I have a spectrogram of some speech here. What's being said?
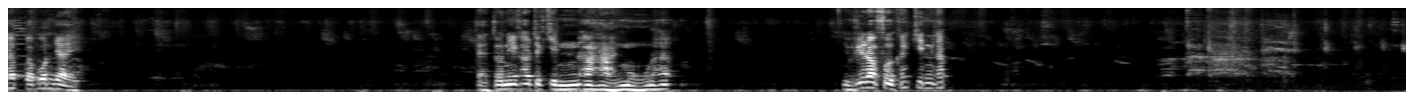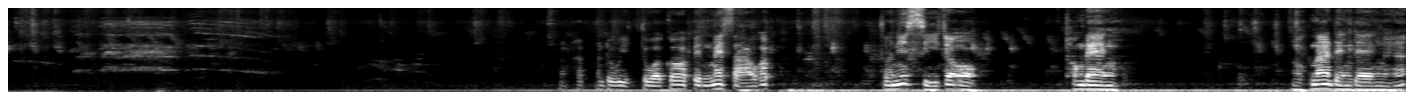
ครับกับอ้นใหญ่ แต่ตัวนี้เขาจะกินอาหารหมูนะฮะอยู่ที่เราฝึกให้กินครับนะครับมาดูอีก ตัวก็เป็นแม่สาวครับ ตัวนี้สีจะออกทองแดง ออกหน้าแดงๆนะฮะ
